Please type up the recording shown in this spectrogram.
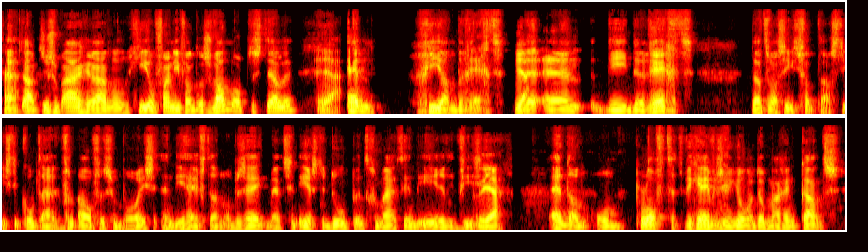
Nou, het is hem aangeraden om Giovanni van der Zwan op te stellen. Ja, En Gian de Recht. Eh, en die de Recht, dat was iets fantastisch. Die komt eigenlijk van Alphense Boys. En die heeft dan op een zeker moment zijn eerste doelpunt gemaakt in de Eredivisie. ja. En dan ontploft het. We geven zo'n jongen toch maar een kans.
